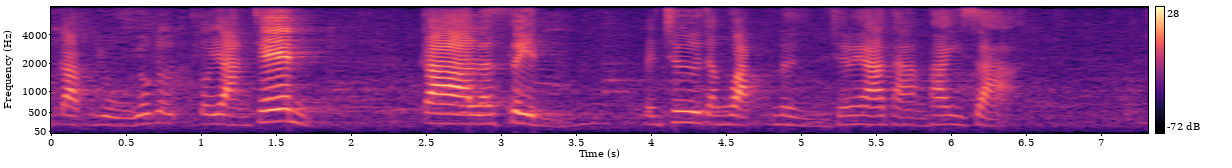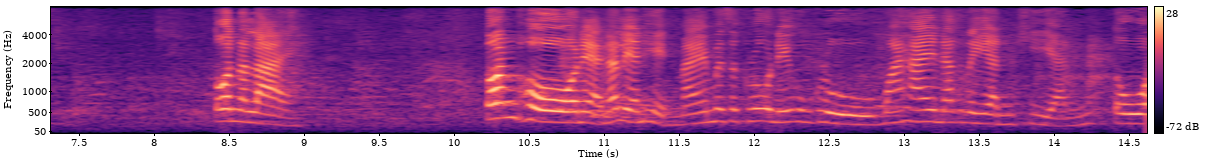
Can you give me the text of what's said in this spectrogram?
ำกับอยู่ ยกตัวอย่างเช่น กาลสินเป็นชื่อจังหวัดหนึ่งใช่ไหมคะทางภาคอีสานต้นอะไร ต้นโพเนี่ยนักเรียนเห็นไหมเมื่อสักครู่นี้คุณครูไม่ให้นักเรียนเขียนตัว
